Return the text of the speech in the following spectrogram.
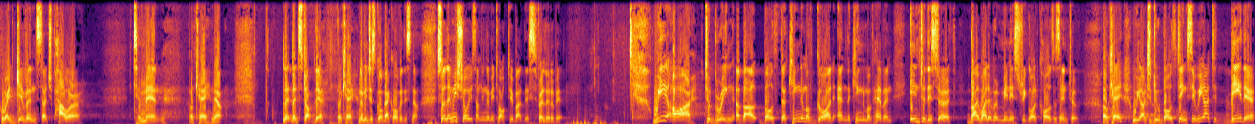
Who had given such power to men. Okay, now let, us stop there. Okay, let me just go back over this now. So let me show you something. Let me talk to you about this for a little bit. We are to bring about both the kingdom of God and the kingdom of heaven into this earth by whatever ministry God calls us into. Okay? We are to do both things. See, we are to be there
